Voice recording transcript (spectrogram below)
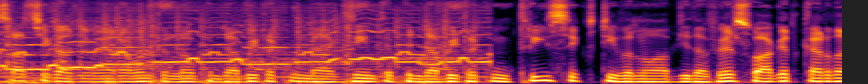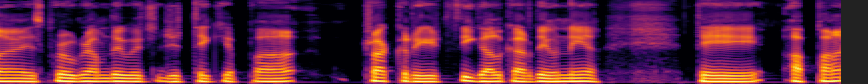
ਸਤਿ ਸ਼੍ਰੀ ਅਕਾਲ ਜੀ, ਮੈਂ ਰਮਨ ਢਿੱਲੋਂ ਪੰਜਾਬੀ ਟਰੱਕਿੰਗ ਮੈਗਜ਼ੀਨ ਤੇ ਪੰਜਾਬੀ ਟਰੱਕਿੰਗ 360 ਵੱਲੋਂ ਆਪ ਜੀ ਦਾ ਫਿਰ ਸਵਾਗਤ ਕਰਦਾ ਹਾਂ ਇਸ ਪ੍ਰੋਗਰਾਮ ਦੇ ਵਿੱਚ, ਜਿੱਥੇ ਕਿ ਆਪਾਂ ਟਰੱਕ ਰੇਟ ਦੀ ਗੱਲ ਕਰਦੇ ਹੁੰਨੇ ਆ, ਤੇ ਆਪਾਂ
